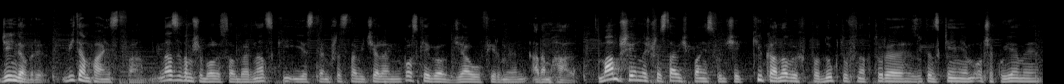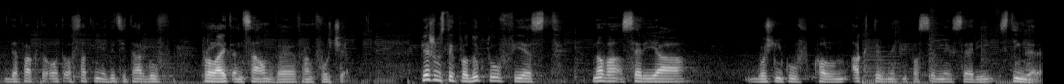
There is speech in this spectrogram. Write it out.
Dzień dobry, witam Państwa. Nazywam się Bolesław Bernacki i jestem przedstawicielem polskiego oddziału firmy Adam Hall. Mam przyjemność przedstawić Państwu dzisiaj kilka nowych produktów, na które z utęsknieniem oczekujemy de facto od ostatniej edycji targów ProLight and Sound we Frankfurcie. Pierwszym z tych produktów jest nowa seria głośników kolumn aktywnych i pasywnych serii Stinger.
